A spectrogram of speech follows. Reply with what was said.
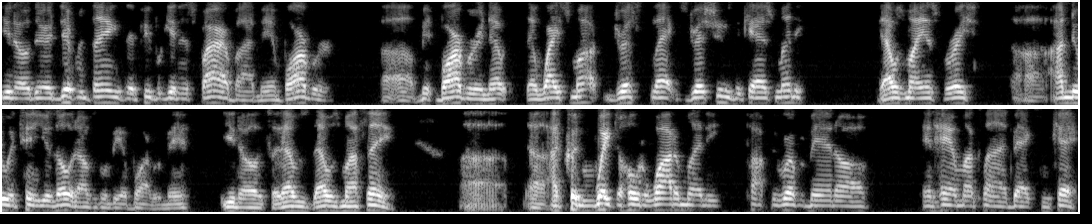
you know, there are different things that people get inspired by, man. Barber, uh, barber and that, that white smock, dress slacks, dress shoes and cash money that was my inspiration. Uh, I knew at 10 years old I was going to be a barber, man. You know, so that was, that was my thing. Uh, uh, I couldn't wait to hold a wad of money, pop the rubber band off, and hand my client back some cash.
